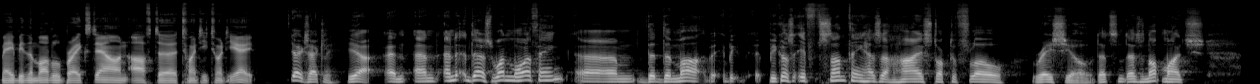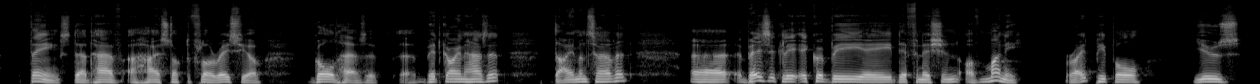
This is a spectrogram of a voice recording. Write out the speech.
Maybe the model breaks down after 2028. Yeah, exactly. Yeah, and and and there's one more thing: um, the demand. Because if something has a high stock to flow ratio, that's there's not much things that have a high stock to flow ratio. Gold has it, uh, Bitcoin has it, diamonds have it. Uh, basically, it could be a definition of money, right? People use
